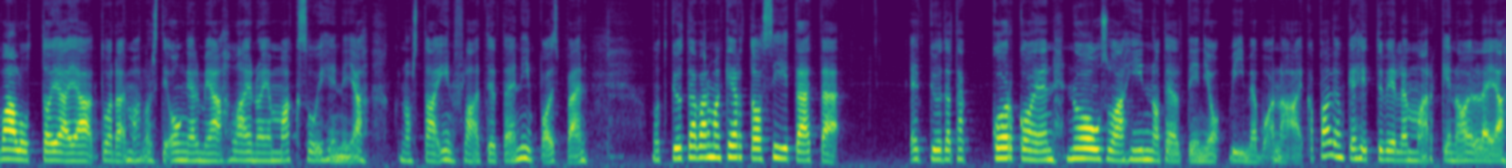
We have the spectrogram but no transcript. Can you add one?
valuuttoja ja tuoda mahdollisesti ongelmia lainojen maksuihin ja nostaa inflaatiota ja niin poispäin. Mutta kyllä tämä varmaan kertoo siitä, että, että kyllä tätä korkojen nousua hinnoiteltiin jo viime vuonna aika paljon kehittyville markkinoille ja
